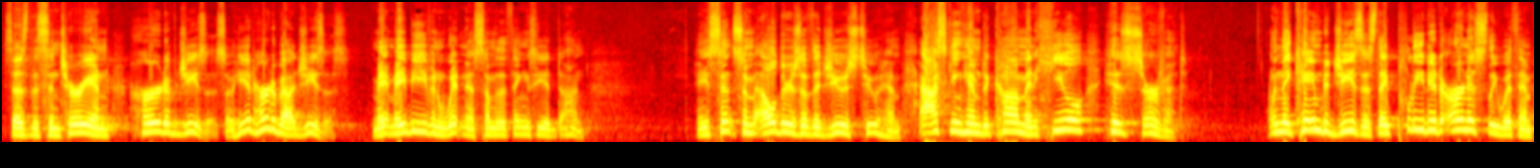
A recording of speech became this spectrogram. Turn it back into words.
It says the centurion heard of Jesus. So he had heard about Jesus maybe even witness some of the things he had done. And he sent some elders of the Jews to him, asking him to come and heal his servant. When they came to Jesus, they pleaded earnestly with him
